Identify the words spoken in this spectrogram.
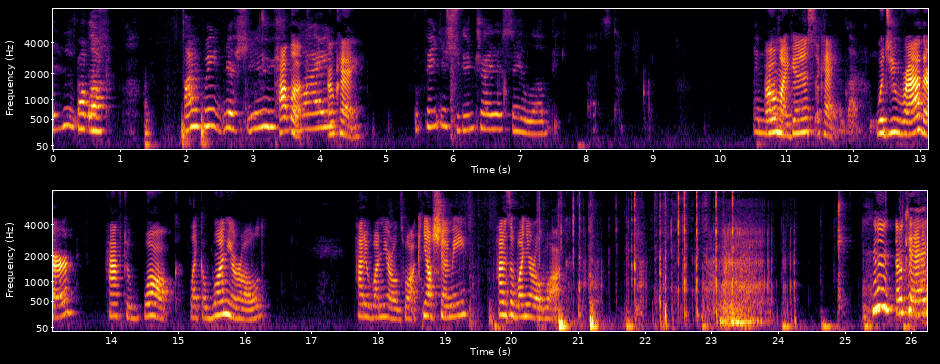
Think Potluck. this- I think the chicken. Potluck. I Okay. I think the chicken try to say love you last time. Oh my goodness. Okay. You. Would you rather have to walk like a one year old? How do one year olds walk? Can y'all show me? How does a one year old walk? Hmm, okay.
